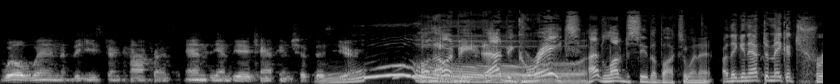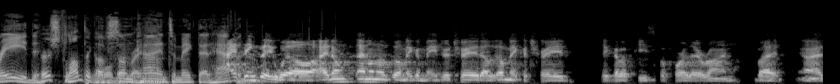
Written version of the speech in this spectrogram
will win the Eastern Conference and the NBA championship this year. Oh, that would be that'd be great. I'd love to see the Bucks win it. Are they going to have to make a trade They're slumping of some right kind to make that happen? I think they will. I don't. I don't know if they'll make a major trade. They'll make a trade pick up a piece before their run. But uh, I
